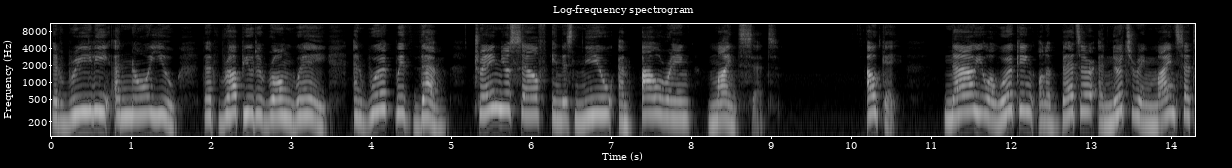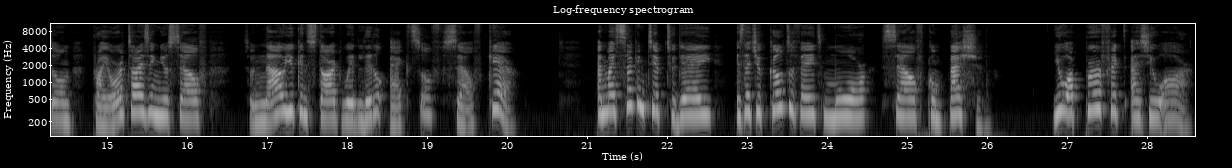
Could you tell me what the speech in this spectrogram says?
that really annoy you, that rub you the wrong way, and work with them. Train yourself in this new empowering mindset. Okay, now you are working on a better and nurturing mindset on prioritizing yourself. So now you can start with little acts of self care. And my second tip today is that you cultivate more self compassion. You are perfect as you are.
